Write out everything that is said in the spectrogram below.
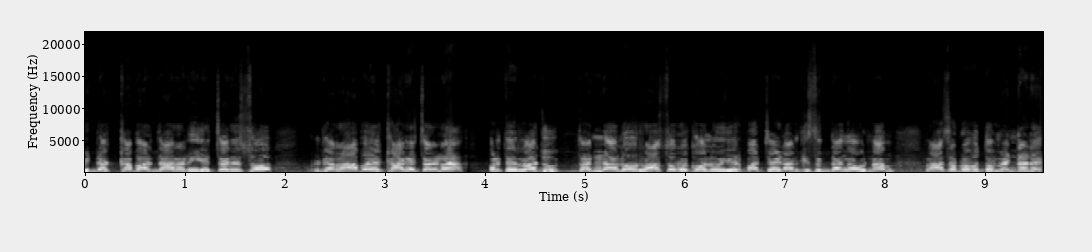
బిడ్డ ఖబర్దార్ అని హెచ్చరిస్తూ ఇక రాబోయే కార్యాచరణ ప్రతిరోజు ధర్నాలు రాష్ట్రోకోలు ఏర్పాటు చేయడానికి సిద్ధంగా ఉన్నాం. రాష్ట్ర ప్రభుత్వం వెంటనే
